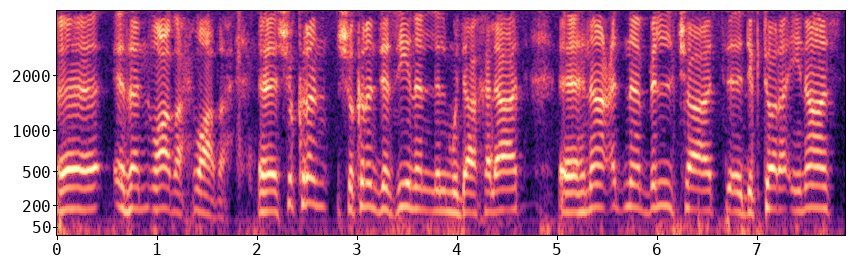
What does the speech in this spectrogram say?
آه اذا واضح واضح. شكرا شكرا جزيلا للمداخلات. آه هنا عندنا بالشات آه، دكتورة إيناس.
